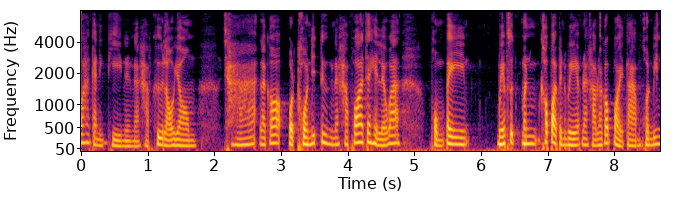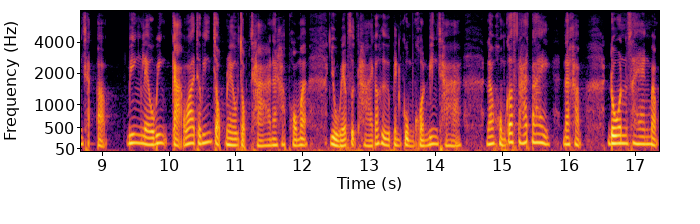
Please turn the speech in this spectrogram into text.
ว่ากันอีกทีหนึ่งนะครับ คือเรายอมช้าแล้วก็อดทนนิดนึงนะครับ เพราะว่าจะเห็นเลยว่าผมไป wave สุดมันเขาปล่อยเป็น wave นะครับ แล้วก็ปล่อยตามคนวิ่งวิ่งเร็ววิ่งกะว่าจะวิ่งจบเร็วจบช้านะครับ ผมอะอยู่ wave สุดท้ายก็คือเป็นกลุ่มคนวิ่งช้า แล้วผมก็สตาร์ทไปนะครับ โดนแซงแบบ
